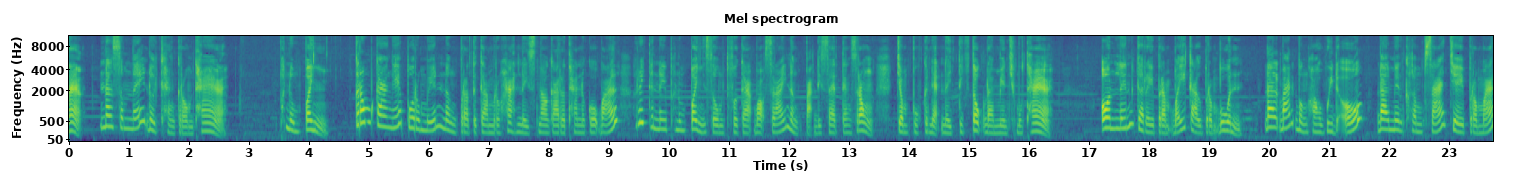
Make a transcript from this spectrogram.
ណៈ នៅសំណេរដូចខាងក្រោមថា ភ្នំពេញក្រុមការងារព័ត៌មាននិងប្រតិកម្មរហ័សនៃស្នងការដ្ឋាននគរបាលរាជធានីភ្នំពេញសូមធ្វើការបកស្រាយនិងបដិសេធទាំងស្រុង ចំពោះគណនី TikTok ដែលមានឈ្មោះថា Onlin ការ៉េ899ដែលបានបង្ហោះវីដេអូដែលមានខ្លឹមសារជេរប្រមាថ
